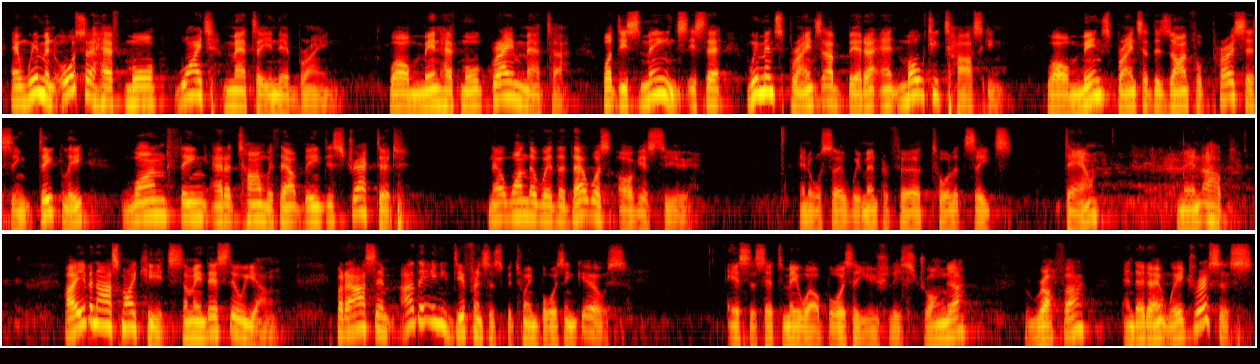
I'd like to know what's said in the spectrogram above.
And women also have more white matter in their brain, while men have more grey matter. What this means is that women's brains are better at multitasking, while men's brains are designed for processing deeply one thing at a time without being distracted. Now, wonder whether that was obvious to you. And also, women prefer toilet seats down, men up. I even asked my kids, I mean, they're still young. But I asked them, Are there any differences between boys and girls? Esther said to me, Well, boys are usually stronger, rougher, and they don't wear dresses.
